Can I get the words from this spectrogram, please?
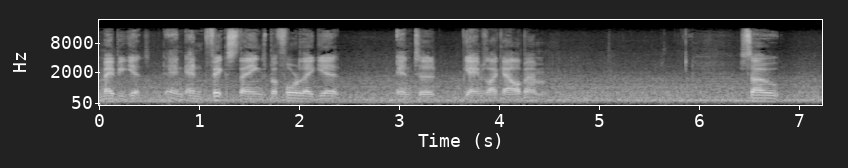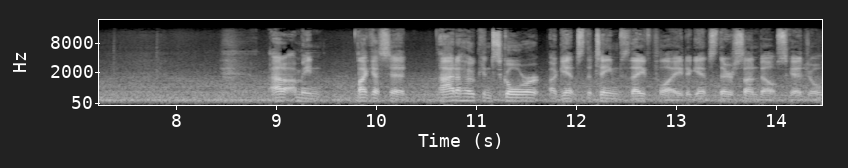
maybe get and, and fix things before they get into games like Alabama. So, I, I mean, like I said, Idaho can score against the teams they've played against their Sun Belt schedule.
